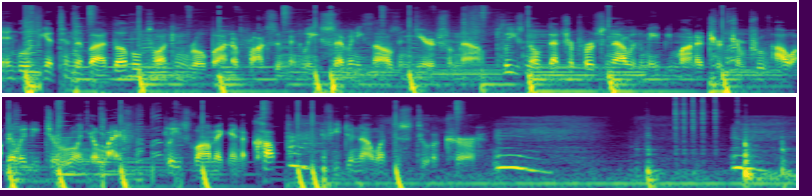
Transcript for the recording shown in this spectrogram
and will be attended by a double talking robot approximately 70,000 years from now. Please note that your personality may be monitored to improve our ability to ruin your life. Please vomit in a cup if you do not want this to occur. passing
